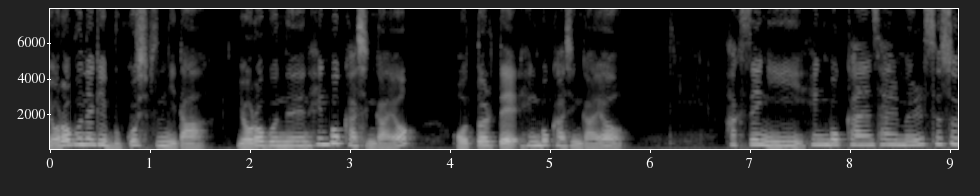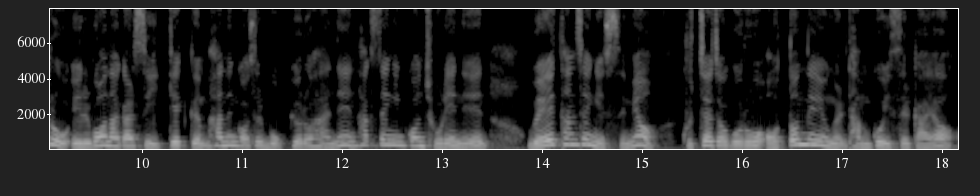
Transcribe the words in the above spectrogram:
여러분에게 묻고 싶습니다. 여러분은 행복하신가요? 어떨 때 행복하신가요? 학생이 행복한 삶을 스스로 일궈나갈 수 있게끔 하는 것을 목표로 하는 학생인권 조례는 왜 탄생했으며 구체적으로 어떤 내용을 담고 있을까요?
